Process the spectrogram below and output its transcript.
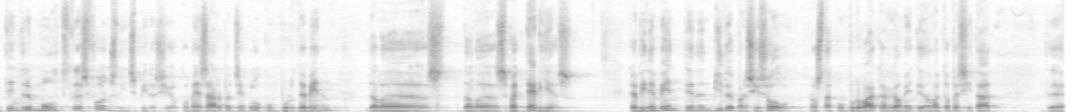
entendre moltes fonts d'inspiració, com és ara, per exemple, el comportament de les, de les bactèries, que evidentment tenen vida per si sol, però està comprovat que realment tenen la capacitat de,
